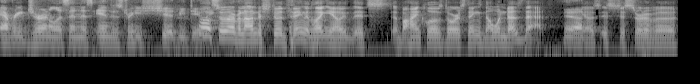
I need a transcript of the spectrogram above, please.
every journalist in this industry should be doing. Well, it's sort of an understood thing that, like, you know, it's a behind closed doors things. No one does that. Yeah. You know, it's, it's just sort of a,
